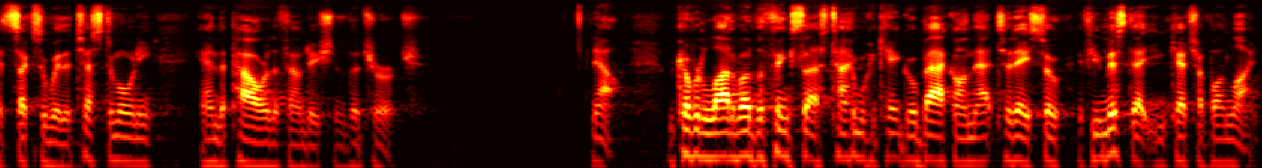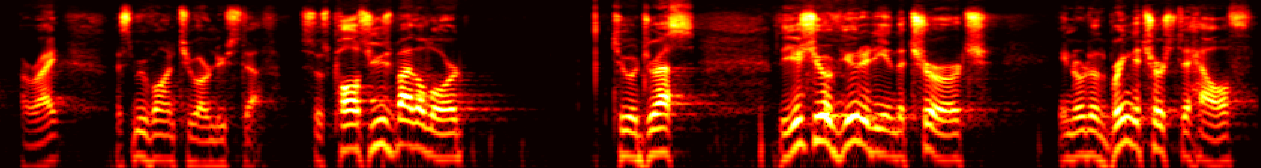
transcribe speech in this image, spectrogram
it sucks away the testimony and the power of the foundation of the church. Now, we covered a lot of other things last time. We can't go back on that today. So if you missed that, you can catch up online. All right? Let's move on to our new stuff. So as Paul's used by the Lord to address the issue of unity in the church in order to bring the church to health.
